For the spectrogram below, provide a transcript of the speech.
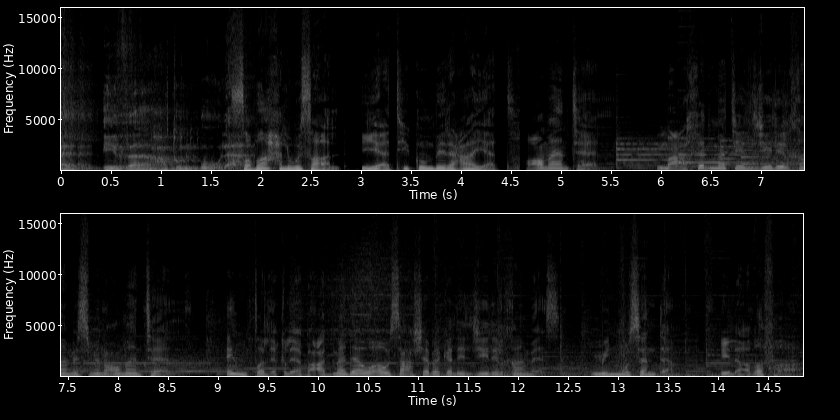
الإذاعة الأولى. صباح الوصال يأتيكم برعاية. عمان تيل مع خدمة الجيل الخامس من عمان تيل انطلق لأبعد مدى وأوسع شبكة للجيل الخامس. من مسندم إلى ظفار.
